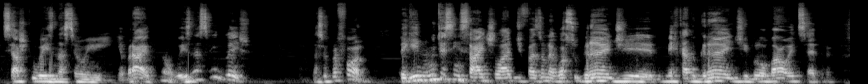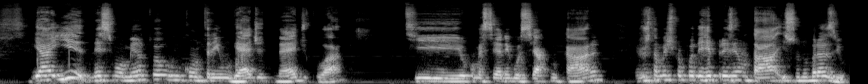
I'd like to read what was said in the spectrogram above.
Você acha que o Waze nasceu em hebraico? Não, o Waze nasceu em inglês. Nasceu para fora. Peguei muito esse insight lá de fazer um negócio grande, mercado grande, global, etc. E aí, nesse momento, eu encontrei um gadget médico lá, que eu comecei a negociar com o cara, justamente para poder representar isso no Brasil.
